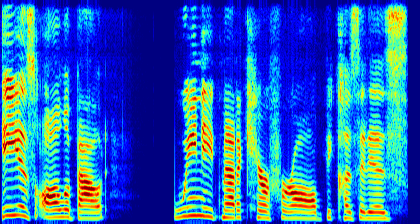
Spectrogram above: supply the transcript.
He is all about we need Medicare for all because it is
